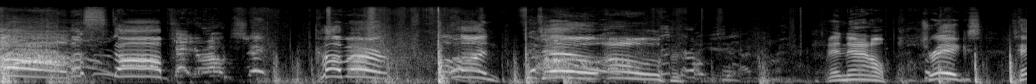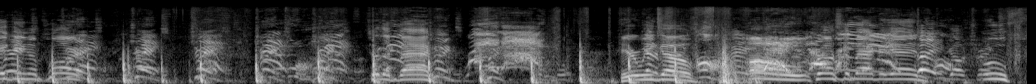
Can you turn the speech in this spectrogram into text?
Oh, the stomp. Get your own shit. Cover! One, two, oh! And now, Triggs taking apart Drinks. Drinks. Drinks. Drinks. to the back. Here we go. Oh, oh, across the back again. There you go, Triggs. Oof.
